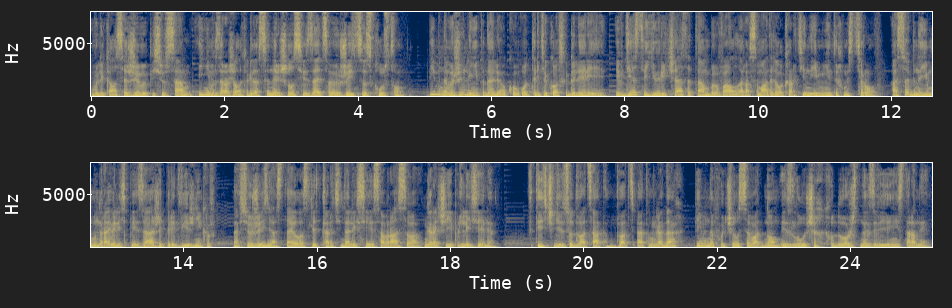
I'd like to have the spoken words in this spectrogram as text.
увлекался живописью сам и не возражал, когда сын решил связать свою жизнь с искусством. Пименовы жили неподалеку от Третьяковской галереи, и в детстве Юрий часто там бывал, рассматривал картины именитых мастеров. Особенно ему нравились пейзажи передвижников на всю жизнь оставила след картина Алексея Саврасова «Грачи прилетели». В 1920-25 годах Пименов учился в одном из лучших художественных заведений страны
